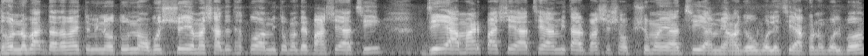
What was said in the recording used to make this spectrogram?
ধন্যবাদ দাদা ভাই তুমি নতুন অবশ্যই আমার সাথে থাকো, আমি তোমাদের পাশে আছি। যে আমার পাশে আছে, আমি তার পাশে সব সময় আছি, আমি আগেও বলেছি এখনও বলব।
